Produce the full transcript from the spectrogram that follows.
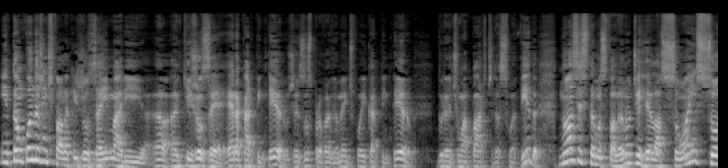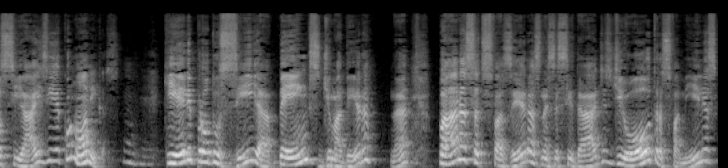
Então, quando a gente fala que José e Maria, ah, ah, que José era carpinteiro, Jesus provavelmente foi carpinteiro durante uma parte da sua vida, nós estamos falando de relações sociais e econômicas. Uhum. Que ele produzia bens de madeira, né, para satisfazer as necessidades de outras famílias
